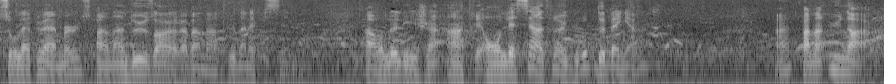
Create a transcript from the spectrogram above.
sur la rue Amherst pendant deux heures avant d'entrer dans la piscine. Alors là, les gens entraient, on laissait entrer un groupe de baigneurs hein, pendant une heure.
